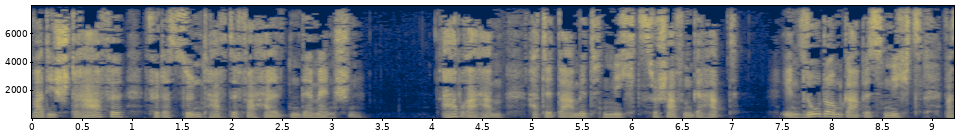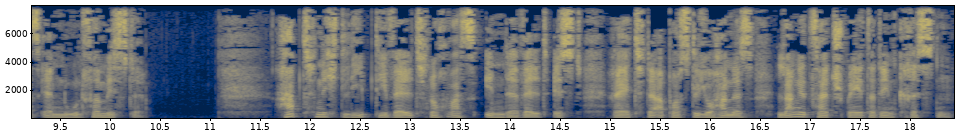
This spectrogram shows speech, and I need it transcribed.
war die Strafe für das sündhafte Verhalten der Menschen. Abraham hatte damit nichts zu schaffen gehabt. In Sodom gab es nichts, was er nun vermisste. Habt nicht lieb die Welt noch was in der Welt ist, rät der Apostel Johannes lange Zeit später den Christen.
